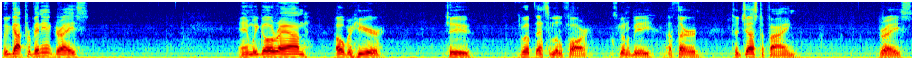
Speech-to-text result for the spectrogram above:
we've got prevenient grace, and we go around over here to whoop, that's a little far. It's going to be a third to justifying grace.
